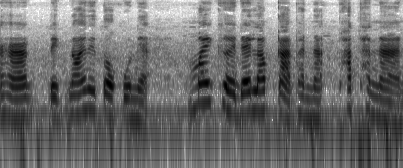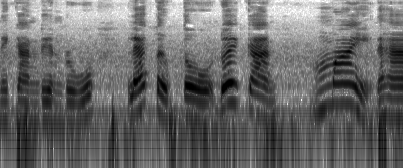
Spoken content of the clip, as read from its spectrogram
นะคะเด็กน้อยในตัวคุณเนี่ยไม่เคยได้รับการพ,พัฒนาในการเรียนรู้ และเติบโตด้วยการไม่นะคะ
